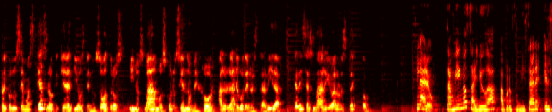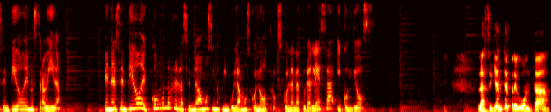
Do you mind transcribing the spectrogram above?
reconocemos qué es lo que quiere Dios de nosotros y nos vamos conociendo mejor a lo largo de nuestra vida. ¿Qué dices Mario al respecto? Claro, también nos ayuda a profundizar el sentido de nuestra vida, en el sentido de cómo nos relacionamos y nos vinculamos con otros, con la naturaleza y con Dios. La siguiente pregunta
